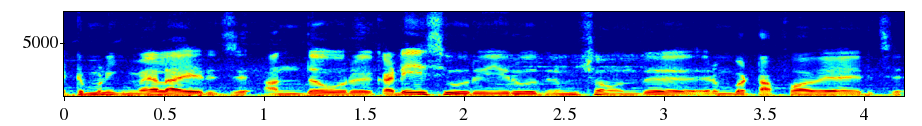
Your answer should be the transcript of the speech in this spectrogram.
எட்டு மணிக்கு மேலே ஆயிடுச்சு அந்த ஒரு கடைசி ஒரு இருபது நிமிஷம் வந்து ரொம்ப டஃப்பாகவே ஆயிடுச்சு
